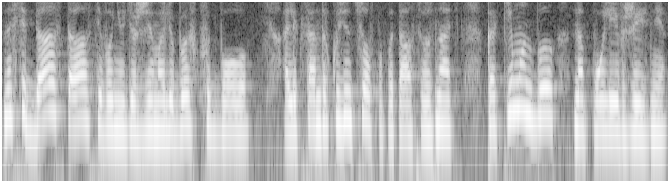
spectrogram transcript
навсегда осталась его неудержимая любовь к футболу. Александр Кузнецов попытался узнать, каким он был на поле и в жизни.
